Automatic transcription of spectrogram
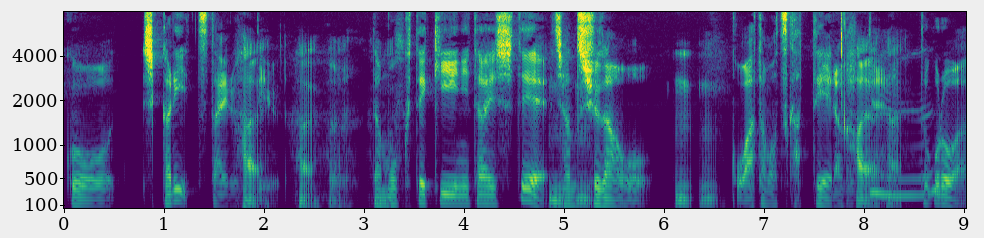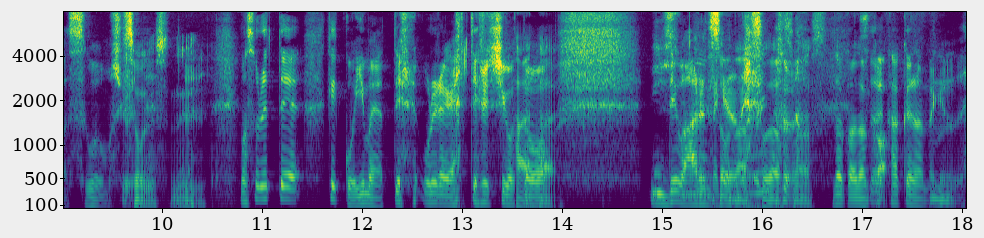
こう、しっかり伝えるはいっていう。。だ目的に対して、ちゃんと手段を、うんうん。こう頭使って選ぶみたいはいなところはすごい面白い、ね。そうですねんまあそれって結構今やってる、俺らがやってる仕事ではあるんだけどね。そうだ、そうだ、そうだ。だからなんか、それは核なんだけどね。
